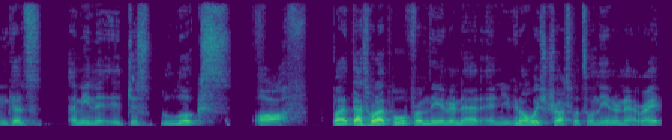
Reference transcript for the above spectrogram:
because, I mean, it just looks off. But that's what I pulled from the internet, and you can always trust what's on the internet, right?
